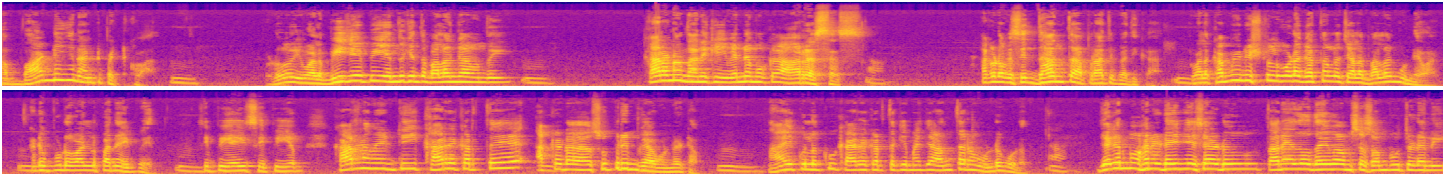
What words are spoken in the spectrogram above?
ఆ బాండింగ్ని అంటి పెట్టుకోవాలి ఉమ్. ఇప్పుడు ఇవాళ బీజేపీ ఎందుకు ఇంత బలంగా ఉంది. కారణం దానికి వెన్నెముక ఆర్ఎస్ఎస్. అక్కడ ఒక సిద్ధాంత ప్రాతిపదిక వాళ్ళ కమ్యూనిస్టులు కూడా గతంలో చాలా బలంగా ఉండేవాళ్ళు అంటే ఇప్పుడు వాళ్ళ పని అయిపోయింది. సిపిఐ సిపిఎం కారణం ఏంటి కార్యకర్తే అక్కడ సుప్రీంగా ఉండటం. నాయకులకు కార్యకర్తకి మధ్య అంతరం ఉండకూడదు. జగన్మోహన్ రెడ్డి ఏం చేశాడు తనేదో దైవాంశ సంభూతుడని.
